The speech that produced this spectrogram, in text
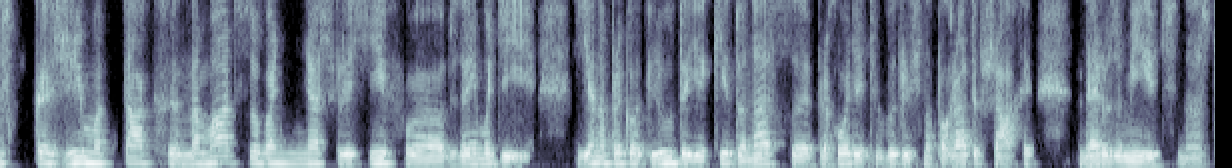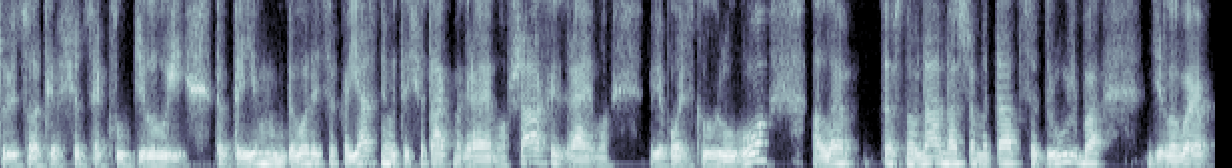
скажімо так, намацування шляхів е, взаємодії. Є, наприклад, люди, які до нас е, приходять виключно пограти в шахи, не розуміють на 100%, що це клуб діловий. Тобто їм доводиться пояснювати, що так, ми граємо в шахи, граємо в японську гру Го, але основна наша мета це дружба, ділове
